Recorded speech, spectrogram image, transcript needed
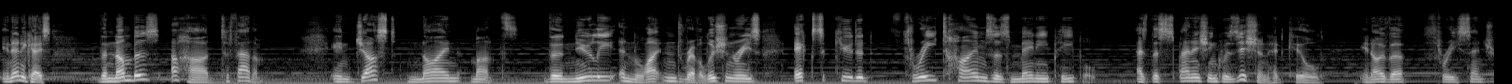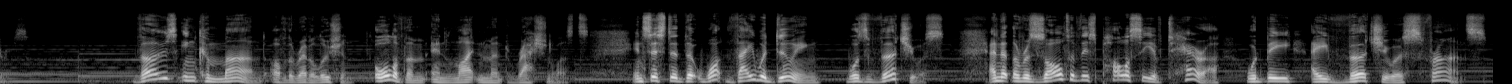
In any case, the numbers are hard to fathom. In just nine months, the newly enlightened revolutionaries executed three times as many people as the Spanish Inquisition had killed in over three centuries. Those in command of the revolution, all of them Enlightenment rationalists, insisted that what they were doing was virtuous, and that the result of this policy of terror would be a virtuous France.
